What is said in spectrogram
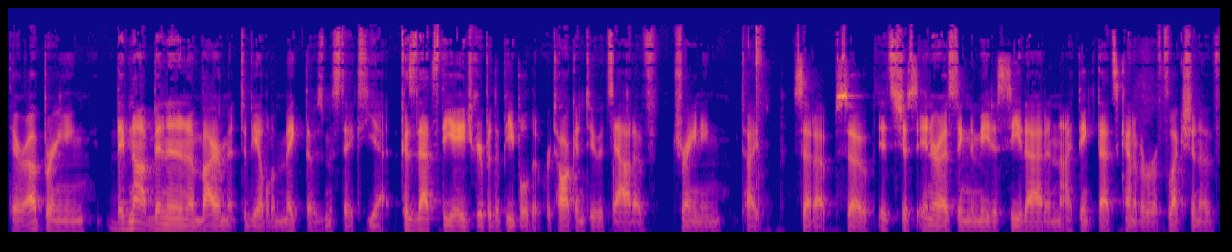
their upbringing they've not been in an environment to be able to make those mistakes yet because that's the age group of the people that we're talking to it's out of training type setup. So it's just interesting to me to see that and i think that's kind of a reflection of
